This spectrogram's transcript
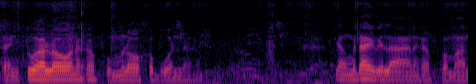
แต่งตัวรอนะครับ ผมรอขบวนนะครับ ยังไม่ได้เวลานะครับ ประมาณ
